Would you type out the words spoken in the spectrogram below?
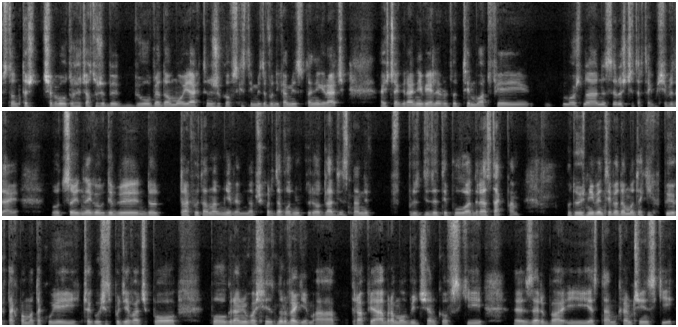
Stąd też trzeba było trochę czasu, żeby było wiadomo, jak ten Żukowski z tymi zawodnikami jest w stanie grać, a jeszcze jak gra niewiele, no to tym łatwiej można Nysy rozczytać, tak mi się wydaje, bo co innego, gdyby do trafił tam, nie wiem, na przykład zawodnik, który od lat jest znany w Plus Lidze typu Andreas Takpam, no to już mniej więcej wiadomo, jakich piłek Takpam atakuje i czego się spodziewać po, po graniu właśnie z Norwegiem, a trafia Abramowicz, Jankowski, e, Zerba i jest tam Kramczyński,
